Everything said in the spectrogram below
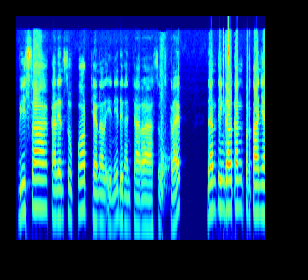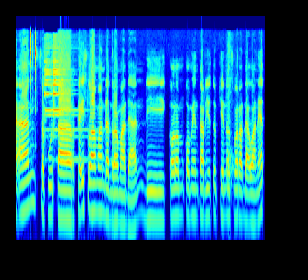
bisa kalian support channel ini dengan cara subscribe dan tinggalkan pertanyaan seputar keislaman dan Ramadan di kolom komentar YouTube channel Suara Dakwanet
